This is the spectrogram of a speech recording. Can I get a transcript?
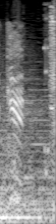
like it?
